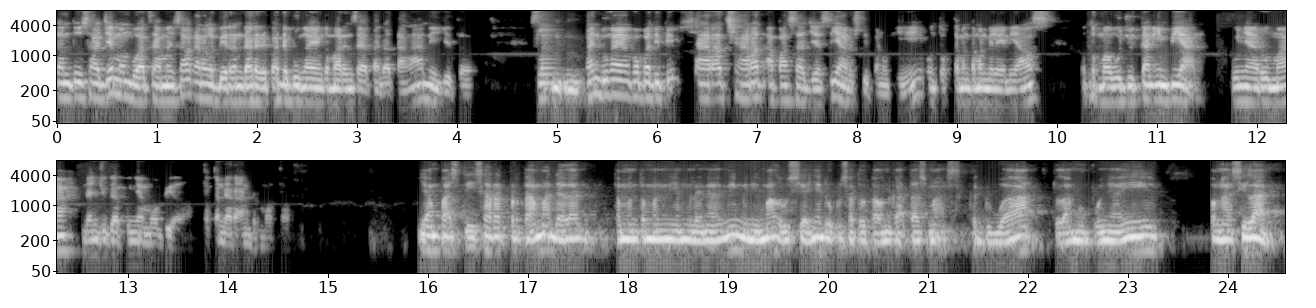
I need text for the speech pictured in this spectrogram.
tentu saja membuat saya menyesal karena lebih rendah daripada bunga yang kemarin saya tanda tangani gitu. Selain bunga yang kompetitif, syarat-syarat apa saja sih yang harus dipenuhi untuk teman-teman milenials untuk mewujudkan impian? punya rumah dan juga punya mobil atau kendaraan bermotor? Yang pasti syarat pertama adalah teman-teman yang milenial ini minimal usianya 21 tahun ke atas, Mas. Kedua, telah mempunyai penghasilan,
